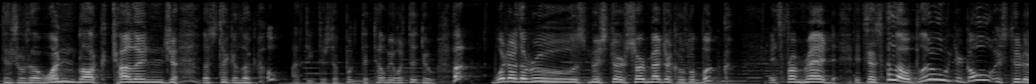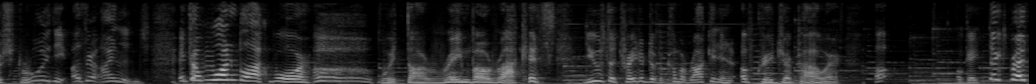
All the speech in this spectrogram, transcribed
This was a one block challenge. Let's take a look. Oh, I think there's a book to tell me what to do. Huh, What are the rules, Mr. Sir Magical Book? It's from Red. It says, Hello, Blue. Your goal is to destroy the other islands. It's a one block war with the rainbow rockets. Use the trader to become a rocket and upgrade your power. Oh, Okay, thanks, Brett.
